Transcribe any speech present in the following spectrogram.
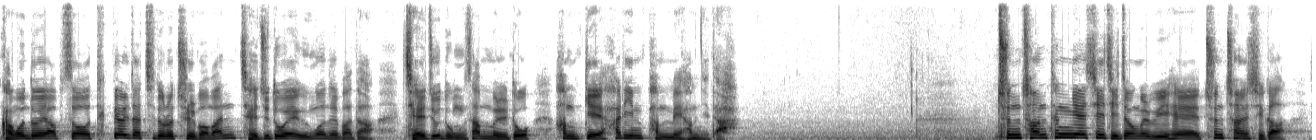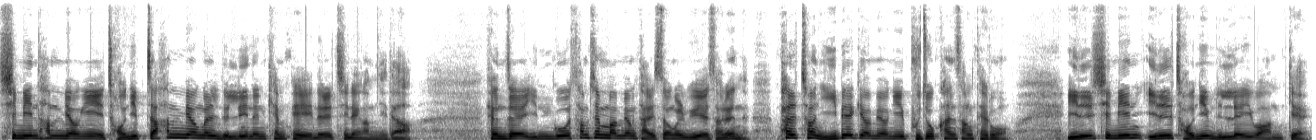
강원도에 앞서 특별자치도로 출범한 제주도의 응원을 받아 제주 농산물도 함께 할인 판매합니다. 춘천 특례시 지정을 위해 춘천시가 시민 한 명이 전입자 한 명을 늘리는 캠페인을 진행합니다. 현재 인구 30만 명 달성을 위해서는 8,200여 명이 부족한 상태로 1시민 1전입 릴레이와 함께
